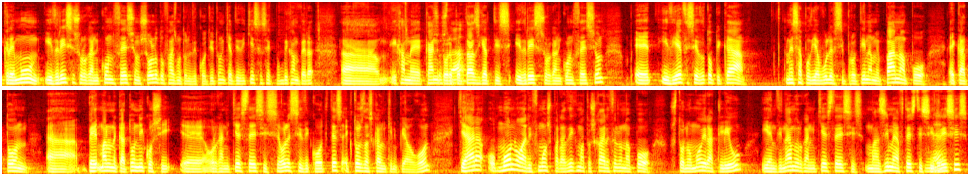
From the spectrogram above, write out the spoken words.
κρεμούν ιδρύσεις οργανικών θέσεων σε όλο το φάσμα των ειδικοτήτων και από τη δική σας εκπομπή είχαμε, περα... είχαμε κάνει το ρεπορτάζ για τις ιδρύσεις οργανικών θέσεων. Ε, η διεύθυνση εδώ τοπικά, μέσα από διαβούλευση, προτείναμε πάνω από 100 μάλλον 120 ε, οργανικές θέσεις σε όλες τις ειδικότητες, εκτός δασκάλων και νηπιαγωγών και άρα ο, μόνο ο αριθμός παραδείγματος χάρη θέλω να πω στο νομό Ηρακλείου οι ενδυνάμει οργανικές θέσεις μαζί με αυτές τις ναι. ιδρύσεις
